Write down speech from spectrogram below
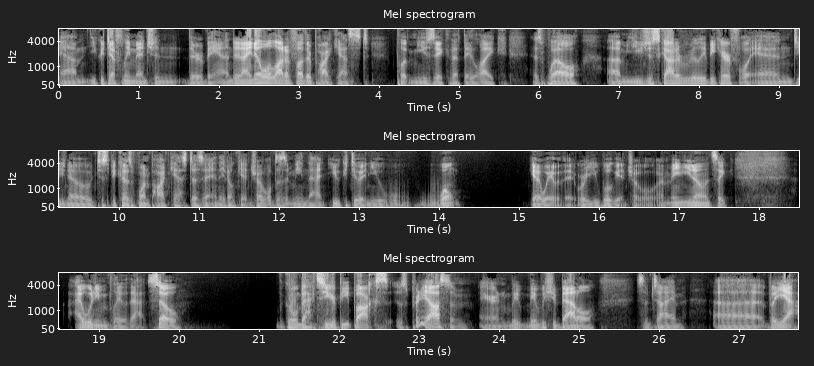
Um, you could definitely mention their band and i know a lot of other podcasts put music that they like as well um, you just got to really be careful. And, you know, just because one podcast does it and they don't get in trouble doesn't mean that you could do it and you w- won't get away with it or you will get in trouble. I mean, you know, it's like, I wouldn't even play with that. So going back to your beatbox, it was pretty awesome, Aaron. Maybe, maybe we should battle sometime. Uh, but yeah,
